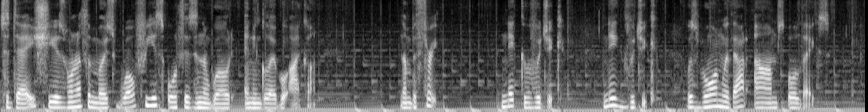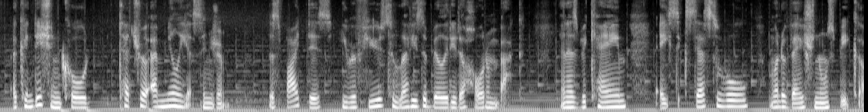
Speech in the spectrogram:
Today, she is one of the most wealthiest authors in the world and a global icon. Number 3. Nick Vujic. Nick Vujic was born without arms or legs, a condition called tetraamelia syndrome. Despite this, he refused to let his ability to hold him back and has become a successful motivational speaker,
